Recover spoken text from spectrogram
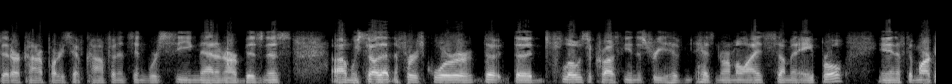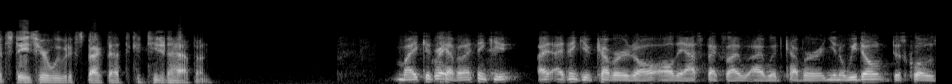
that are our counterparties have confidence in. We're seeing that in our business. Um, we saw that in the first quarter. The flows across the industry has normalized some in April, and if the market stays here, we would expect that to continue to happen. Mike, it's Kevin. I think you've covered all the aspects I would cover. You know, We don't disclose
